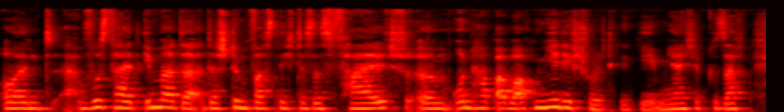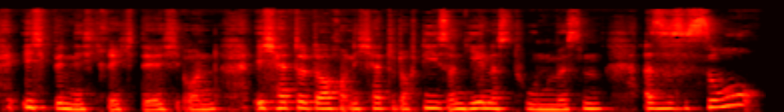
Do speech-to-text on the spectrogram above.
und wusste halt immer, da, da stimmt was nicht, das ist falsch ähm, und habe aber auch mir die Schuld gegeben. Ja, ich habe gesagt, ich bin nicht richtig und ich hätte doch und ich hätte doch dies und jenes tun müssen. Also es ist so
